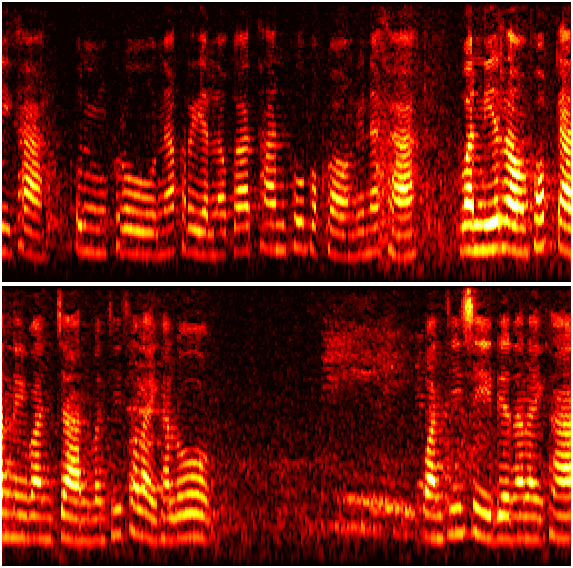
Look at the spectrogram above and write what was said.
ดีค่ะ คุณครูนักเรียนแล้วก็ท่านผู้ปกครองด้วยนะคะ วันนี้เราพบกันในวันจันทร์วันที่เท่าไหร่คะลูก วันที่ 4 เดือนอะไรคะ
